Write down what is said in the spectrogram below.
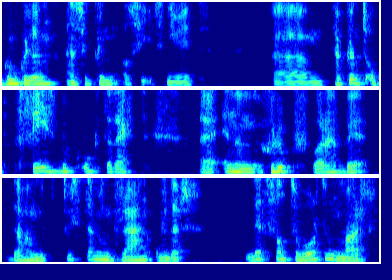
googlen en zoeken als je iets niet weet. Um, je kunt op Facebook ook terecht in een groep waarbij dat je moet toestemming vragen om daar lid van te worden, maar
